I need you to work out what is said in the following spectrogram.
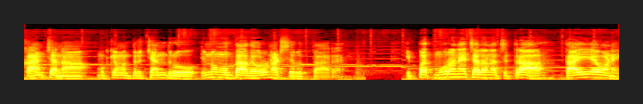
ಕಾಂಚನ, ಮುಖ್ಯಮಂತ್ರಿ ಚಂದ್ರು ಇನ್ನು ಮುಂತಾದವರು ನಟಿಸಿರುತ್ತಾರೆ. ಇಪ್ಪತ್ತ್ಮೂರನೇ ಚಲನಚಿತ್ರ ತಾಯಿಯ ಹೊಣೆ.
